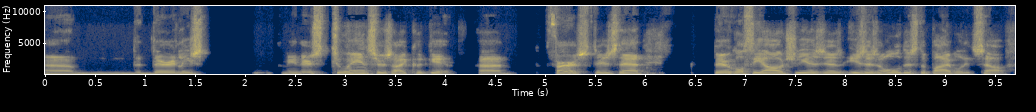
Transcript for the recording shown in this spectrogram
uh, there are at least, I mean, there's two answers I could give. Uh, first is that biblical theology is, is, is as old as the Bible itself.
